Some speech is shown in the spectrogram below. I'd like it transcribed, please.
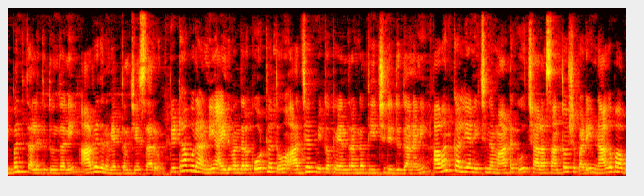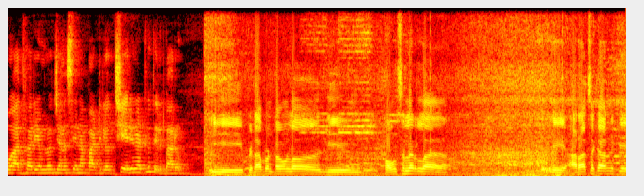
ఇబ్బంది తలెత్తుతుందని ఆవేదన వ్యక్తం చేశారు. పిఠాపురాన్ని ఐదు వందల కోట్లతో ఆధ్యాత్మిక కేంద్రంగా తీర్చిదిద్దుతానని పవన్ కళ్యాణ్ ఇచ్చిన మాటకు చాలా సంతోషపడి నాగబాబు ఆధ్వర్యంలో జనసేన పార్టీలో చేరినట్లు తెలిపారు. ఈ పిఠాపురం టౌన్లో ఈ కౌన్సిలర్ల ఈ అరాచకానికి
